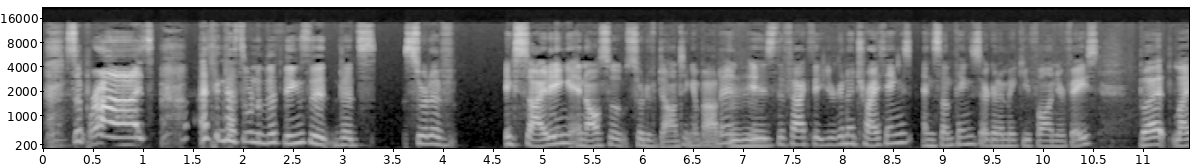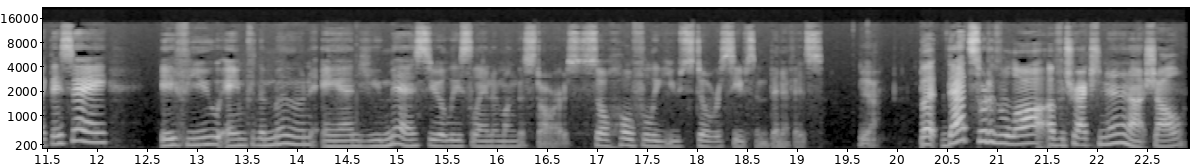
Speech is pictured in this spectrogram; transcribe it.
surprise. I think that's one of the things that that's sort of exciting and also sort of daunting about it is Mhm. the fact that you're going to try things and some things are going to make you fall on your face. But like they say, if you aim for the moon and you miss, you at least land among the stars. So hopefully you still receive some benefits. Yeah. But that's sort of the law of attraction in a nutshell.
